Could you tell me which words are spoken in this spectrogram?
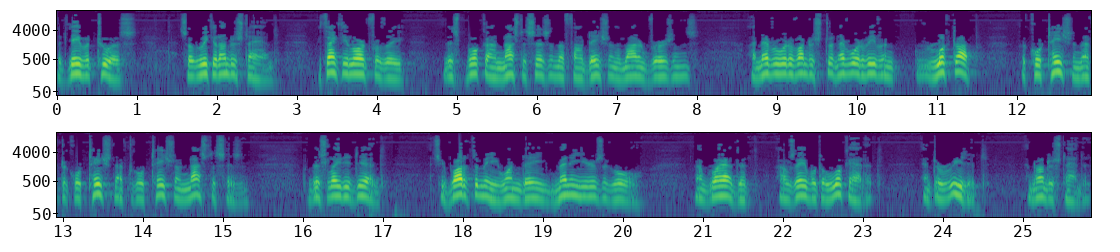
that gave it to us so that we could understand. We thank Thee, Lord, for the, this book on Gnosticism, the foundation of the modern versions. I never would have understood, never would have even looked up the quotation after quotation after quotation of Gnosticism. But this lady did. She brought it to me one day many years ago. I'm glad that I was able to look at it and to read it and understand it.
